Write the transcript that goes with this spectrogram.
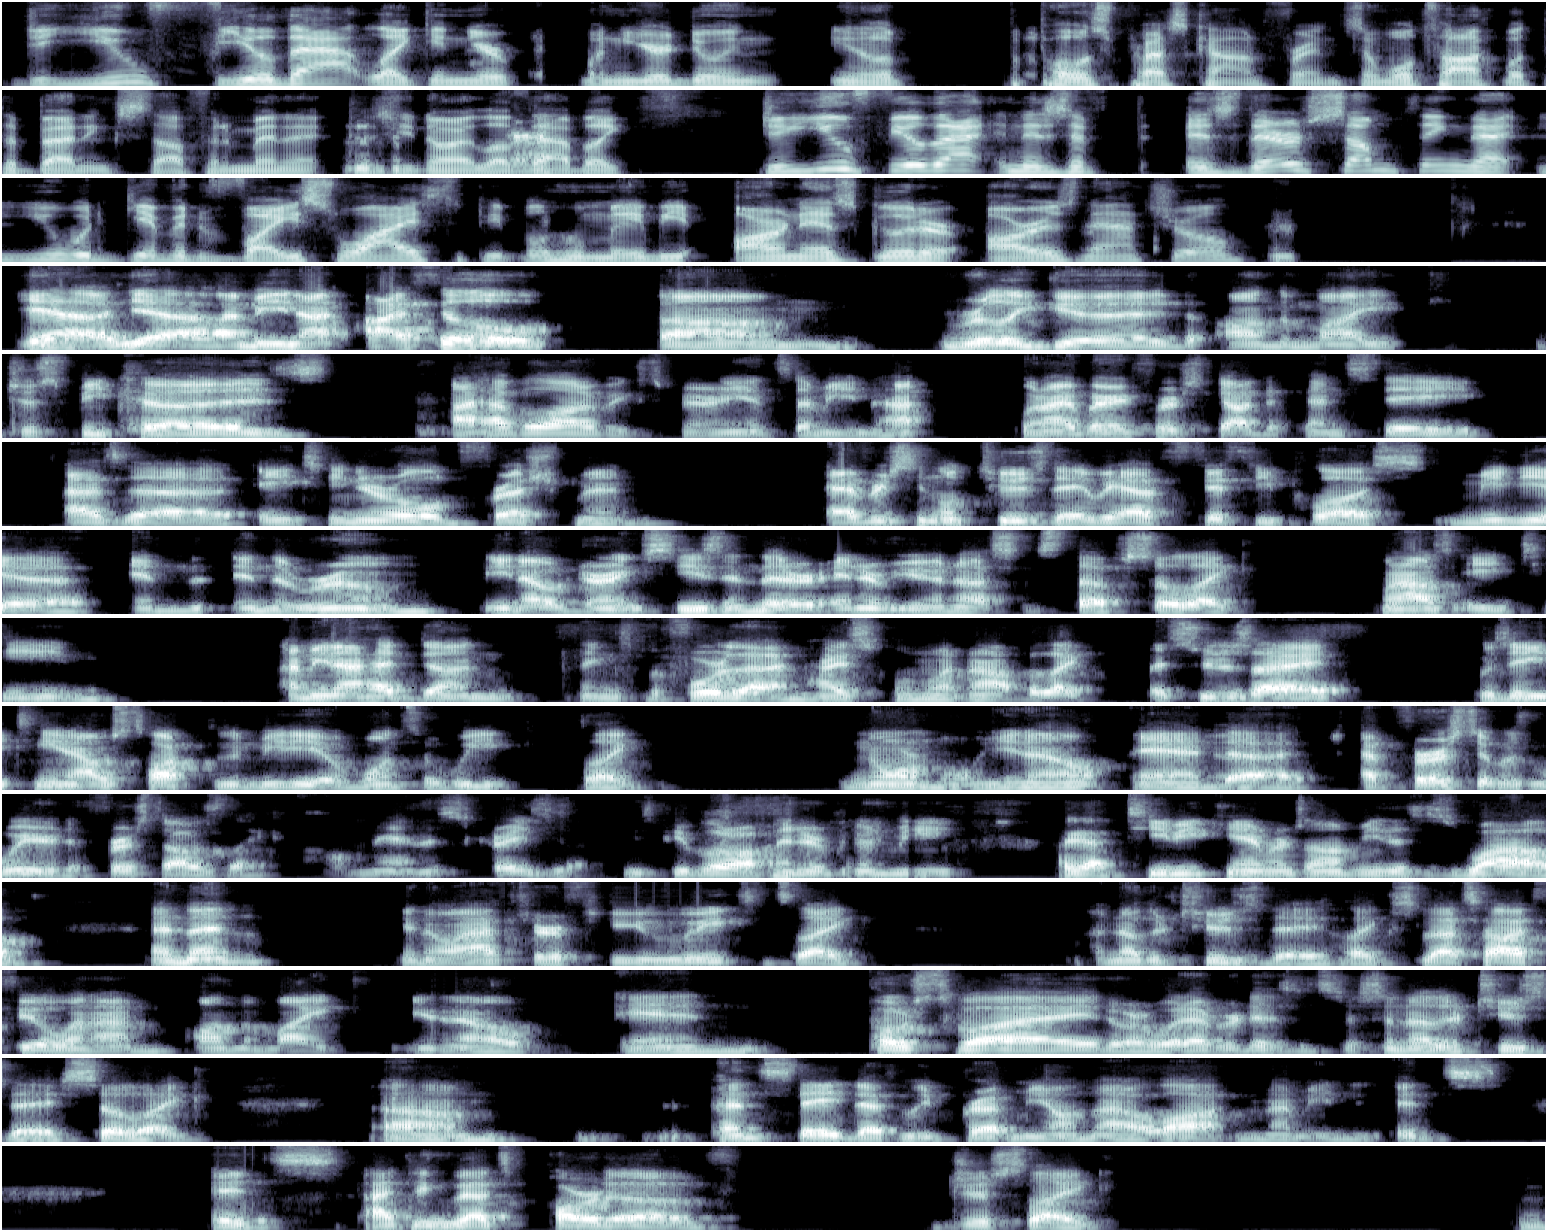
do you feel that like in your when you're doing you know the post press conference and we'll talk about the betting stuff in a minute because you know i love that but like do you feel that? And is if is there something that you would give advice wise to people who maybe aren't as good or are as natural? Yeah yeah. I mean i, I feel um really good on the mic just because i have a lot of experience. I mean I, when i very first got to penn state as a 18 year old freshman every single Tuesday we have 50 plus media in in the room, you know, during season that are interviewing us and stuff. So like when I was 18, I mean, I had done things before that in high school and whatnot, but like as soon as I was 18, I was talking to the media once a week, like normal, you know. And uh, at first, it was weird. At first, I was like, "Oh man, this is crazy! Like, these people are all interviewing me. I got TV cameras on me. This is wild." And then, you know, after a few weeks, it's like, another Tuesday. Like, so that's how I feel when I'm on the mic, you know, in post fight or whatever it is. It's just another Tuesday. So like, um, Penn State definitely prepped me on that a lot. And I mean, it's, it's, I think that's part of just like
